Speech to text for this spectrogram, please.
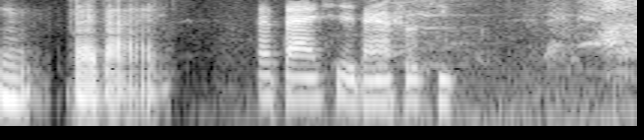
嗯，拜拜，拜拜，谢谢大家收听。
